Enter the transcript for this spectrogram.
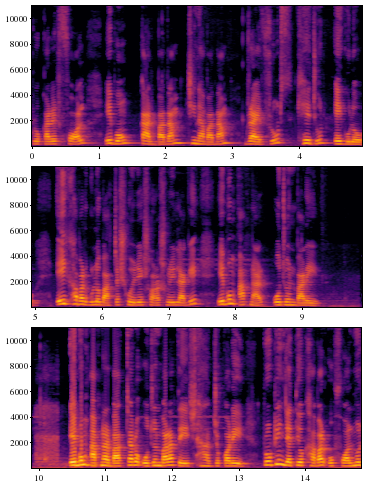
প্রকারের ফল এবং কাঠবাদাম বাদাম ড্রাই ফ্রুটস, খেজুর এগুলো। এই খাবারগুলো বাচ্চার শরীরে সরাসরি লাগে এবং আপনার ওজন বাড়ে। এবং আপনার বাচ্চারও ওজন বাড়াতে সাহায্য করে। প্রোটিন জাতীয় খাবার ও ফলমূল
